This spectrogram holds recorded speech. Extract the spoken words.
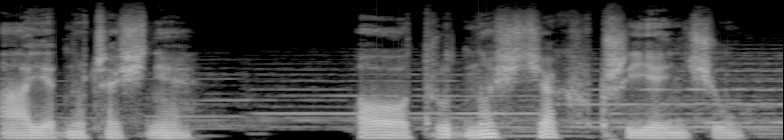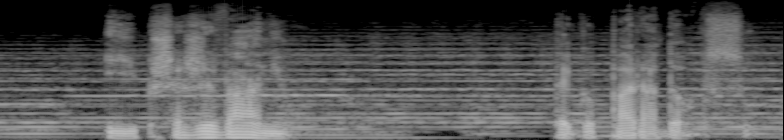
a jednocześnie o trudnościach w przyjęciu i przeżywaniu tego paradoksu.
